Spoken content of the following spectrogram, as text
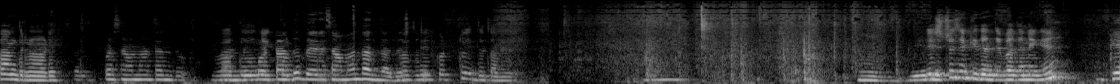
ತಂದ್ರು ನೋಡಿ. ಸ್ವಲ್ಪ ಸಾಮಾನು ತಂದು. ಅದು ಕೊಟ್ಟದ್ದು ಬೇರೆ ಸಾಮಾನು ತಂದದ್ದು ಅದು ಕೊಟ್ಟು ಇದು ತಂದ್ರು. ಎಷ್ಟು ಸಿಕ್ಕಿದಂತೆ ಬದನೆಗೆ? ಕೆ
